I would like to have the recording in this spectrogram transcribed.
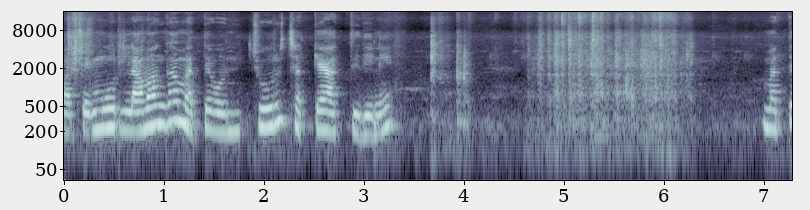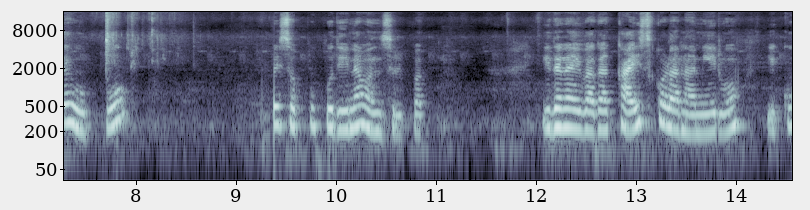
ಮತ್ತು ಮೂರು ಲವಂಗ, ಮತ್ತು ಒಂದು ಚೂರು ಚಕ್ಕೆ ಹಾಕ್ತಿದ್ದೀನಿ ಮತ್ತು ಉಪ್ಪು. ಸೊಪ್ಪು ಪುದೀನ ಒಂದು ಸ್ವಲ್ಪ. ಇದನ್ನು ಇವಾಗ ಕಾಯಿಸ್ಕೊಳ್ಳೋಣ ನೀರು. ಈ ಕು,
